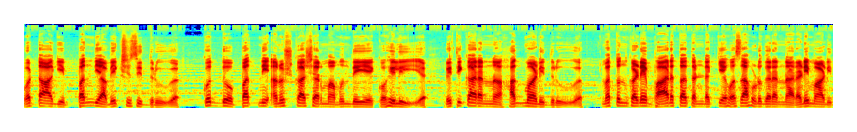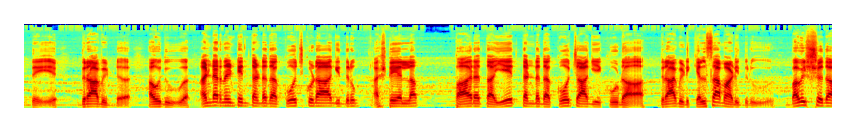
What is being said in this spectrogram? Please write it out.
ಒಟ್ಟಾಗಿ ಪಂದ್ಯ ವೀಕ್ಷಿಸಿದ್ರು. ಖುದ್ದು ಪತ್ನಿ ಅನುಷ್ಕಾ ಶರ್ಮಾ ಮುಂದೆಯೇ ಕೊಹ್ಲಿ ರಿತಿಕಾರನ್ನ ಹಗ್ ಮಾಡಿದ್ರು. ಮತ್ತೊಂದು ಕಡೆ ಭಾರತ ತಂಡಕ್ಕೆ ಹೊಸ ಹುಡುಗರನ್ನ ರೆಡಿ ಮಾಡಿದ್ದೆ ದ್ರಾವಿಡ್. ಹೌದು, ಅಂಡರ್ ನೈನ್ಟೀನ್ ತಂಡದ ಕೋಚ್ ಕೂಡ ಆಗಿದ್ರು. ಅಷ್ಟೇ ಅಲ್ಲ ಭಾರತ ಎ ತಂಡದ ಕೋಚ್ ಆಗಿ ಕೂಡ ದ್ರಾವಿಡ್ ಕೆಲಸ ಮಾಡಿದ್ರು. ಭವಿಷ್ಯದ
